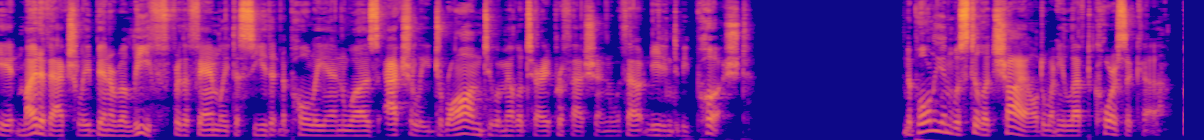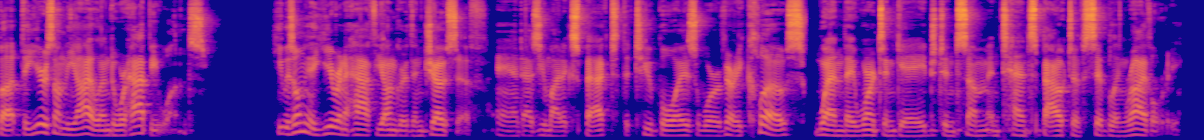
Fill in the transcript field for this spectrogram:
It might have actually been a relief for the family to see that Napoleon was actually drawn to a military profession without needing to be pushed. Napoleon was still a child when he left Corsica, but the years on the island were happy ones. He was only a year and a half younger than Joseph, and as you might expect, the two boys were very close when they weren't engaged in some intense bout of sibling rivalry.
